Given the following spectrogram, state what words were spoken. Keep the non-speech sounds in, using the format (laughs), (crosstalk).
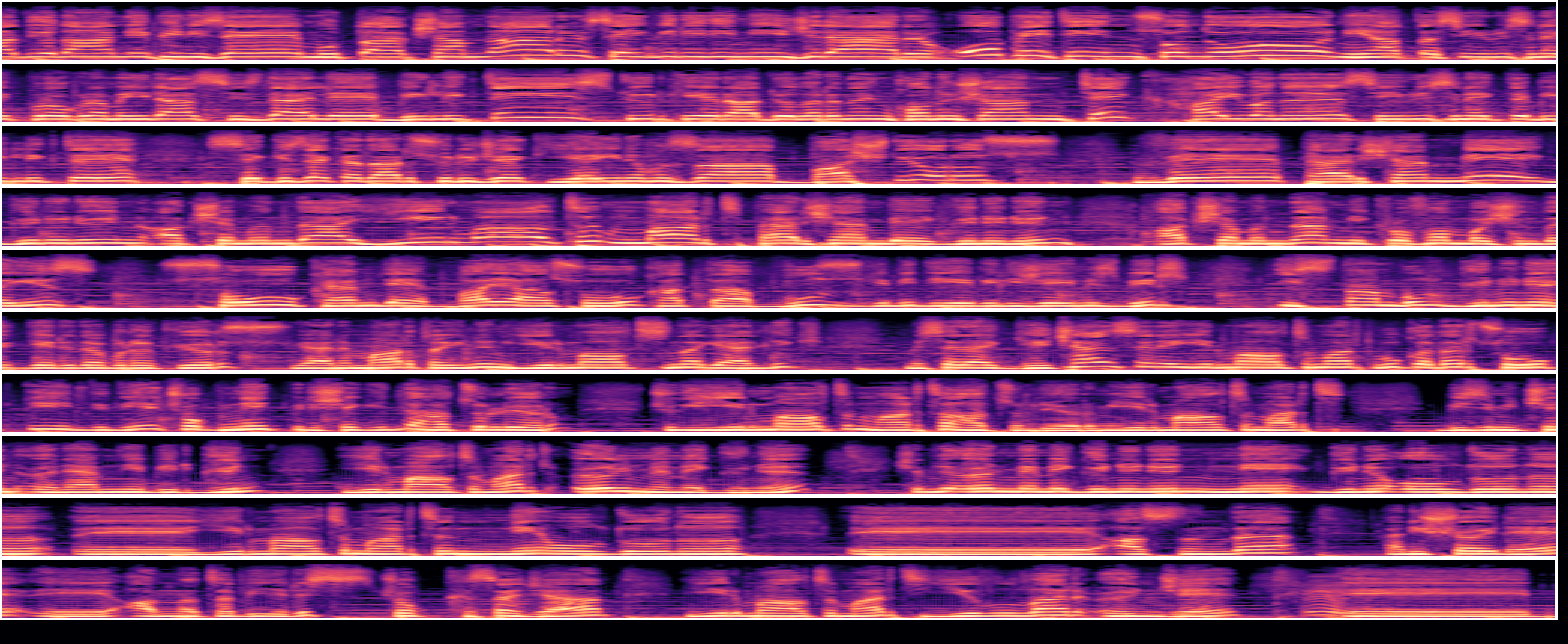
radyodan hepinize mutlu akşamlar sevgili dinleyiciler. Opet'in sunduğu Nihat'la Sivrisinek programıyla sizlerle birlikteyiz. Türkiye radyolarının konuşan tek hayvanı Sivrisinek'le birlikte 8'e kadar sürecek yayınımıza başlıyoruz. Ve Perşembe gününün akşamında 26 Mart Perşembe gününün akşamında mikrofon başındayız. Soğuk hem de bayağı soğuk hatta buz gibi diyebileceğimiz bir İstanbul gününü geride bırakıyoruz. Yani Mart ayının 26'sına geldik. Mesela geçen sene 26 Mart bu kadar soğuk değildi diye çok net bir şekilde hatırlıyorum. Çünkü 26 Mart'ı hatırlıyorum. 26 Mart bizim için önemli bir gün. 26 Mart ölmeme günü. Şimdi ölmeme gününün ne günü olduğunu, e, 26 Mart'ın ne olduğunu e, aslında hani şöyle e, anlatabiliriz. Çok kısaca 26 Mart yıllar önce e,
